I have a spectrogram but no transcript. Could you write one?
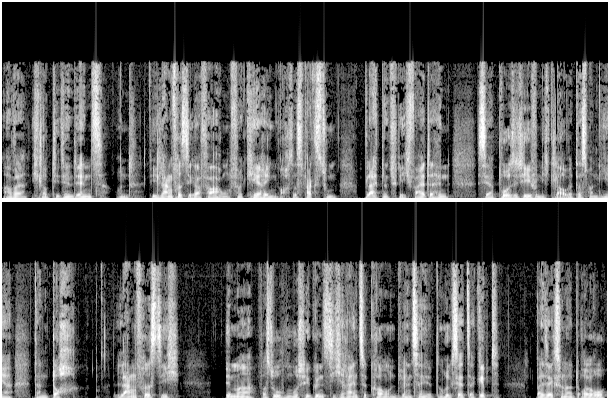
Aber ich glaube, die Tendenz und die langfristige Erfahrung für Kering, auch das Wachstum, bleibt natürlich weiterhin sehr positiv und ich glaube, dass man hier dann doch langfristig immer versuchen muss, hier günstig reinzukommen. Und wenn es dann einen Rücksetzer gibt, bei 600 Euro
